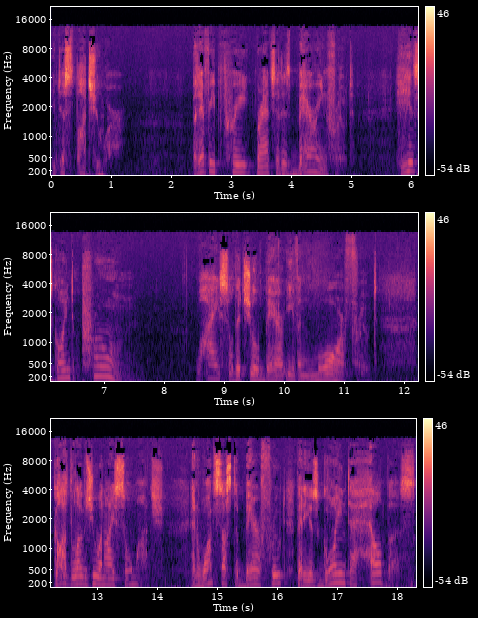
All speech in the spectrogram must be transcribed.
You just thought you were. But every branch that is bearing fruit, he is going to prune. Why? So that you'll bear even more fruit. God loves you and I so much and wants us to bear fruit, that He is going to help us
